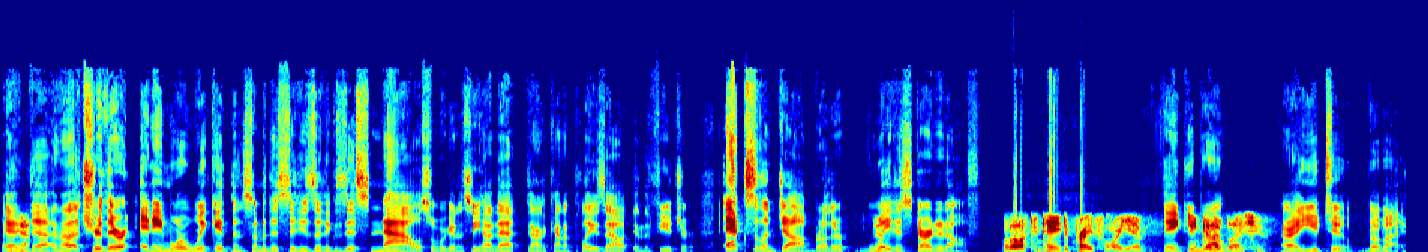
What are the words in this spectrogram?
And uh, I'm not sure they're any more wicked than some of the cities that exist now. So we're going to see how that kind of plays out in the future. Excellent job, brother. Way to start it off. Well, I'll continue to pray for you. Thank you, and bro. God bless you. All right, you too. Bye bye.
